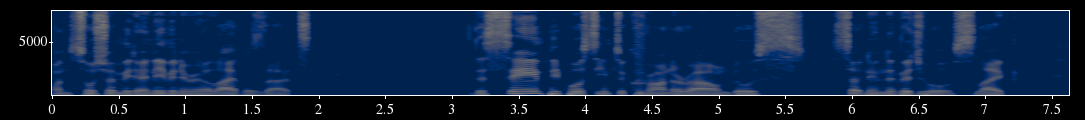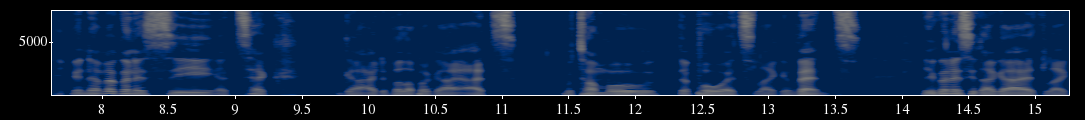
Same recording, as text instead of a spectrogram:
on social media and even in real life is that the same people seem to crowd around those certain individuals. Like you're never gonna see a tech guy, developer guy at Mutombo the poet's like events. you're gonna see that guy at like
